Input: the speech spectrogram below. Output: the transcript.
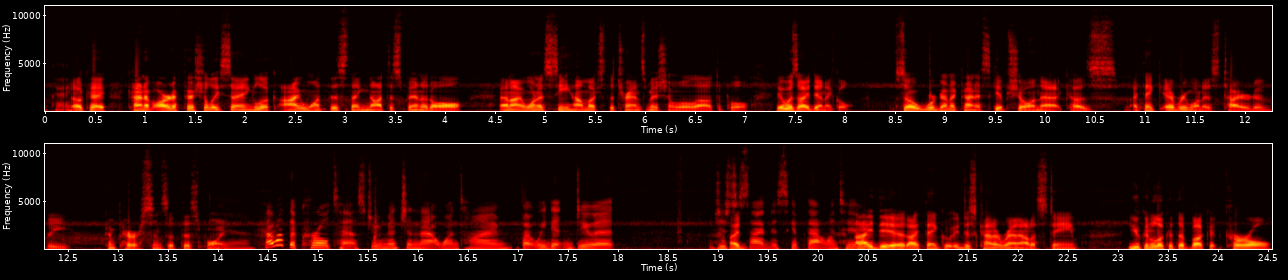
Okay. Okay, kind of artificially saying, look, I want this thing not to spin at all, and I want to see how much the transmission will allow it to pull. It was identical. So we're going to kind of skip showing that because I think everyone is tired of the comparisons at this point. Yeah. How about the curl test? You mentioned that one time, but we didn't do it. Just I- decided to skip that one too. I did. I think it just kind of ran out of steam. You can look at the bucket curl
